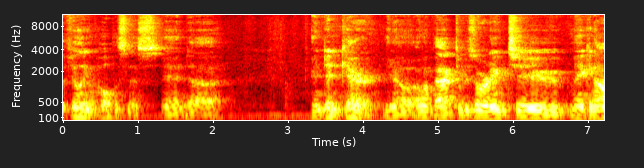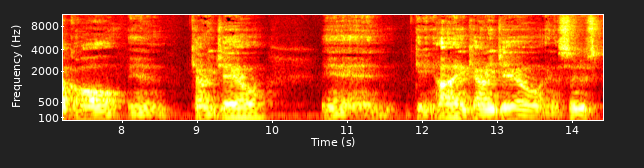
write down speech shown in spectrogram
the feeling of hopelessness, and uh, and didn't care. You know, I went back to resorting to making alcohol in county jail, and getting high in county jail, and as soon as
